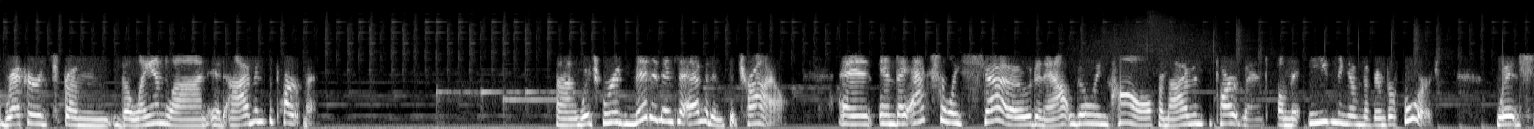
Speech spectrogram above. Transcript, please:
Records from the landline at Ivan's apartment, uh, which were admitted into evidence at trial. And, and they actually showed an outgoing call from Ivan's apartment on the evening of November 4th, which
